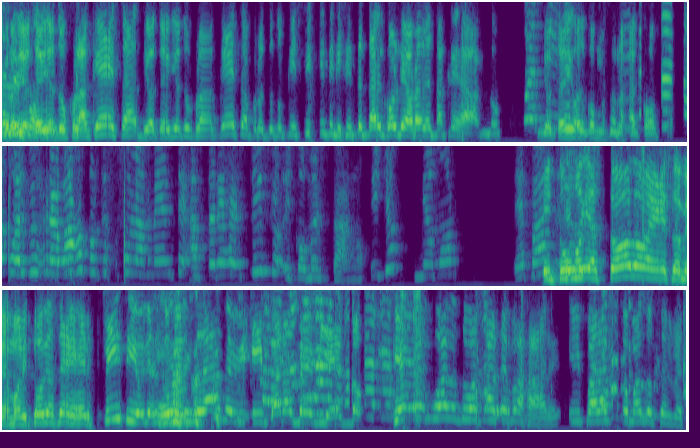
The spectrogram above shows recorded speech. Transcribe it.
Pero Dios te dio tu flaqueza, Dios te dio tu flaqueza, pero tú no quisiste, quisiste tal gol y ahora te estás quejando. Pues yo te digo cómo son las cosas. Vuelvo y rebajo porque eso solamente hacer ejercicio y comer sano. Y yo, mi amor, es fácil. Y tú odias todo eso, mi amor, y tú odias ejercicio y odias comer sano y, y paras bebiendo. ¿Qué es cuando tú vas a rebajar y paras tomando cerveza?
